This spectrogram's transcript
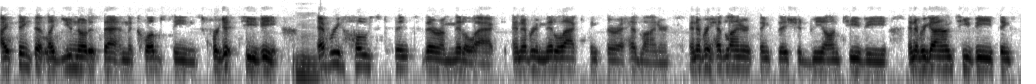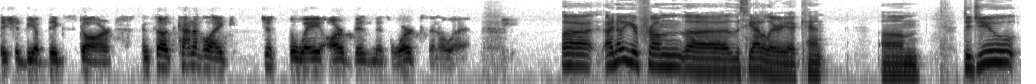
I think that like you notice that in the club scenes, forget TV. Mm-hmm. Every host thinks they're a middle act and every middle act thinks they're a headliner, and every headliner thinks they should be on TV, and every guy on TV thinks they should be a big star. And so it's kind of like just the way our business works in a way. Uh, I know you're from the the Seattle area, Kent. Um, did you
